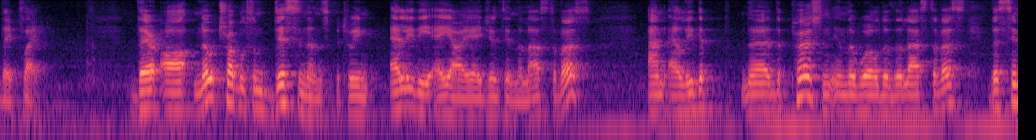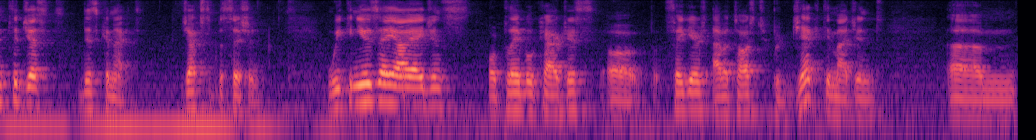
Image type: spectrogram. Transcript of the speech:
they play. There are no troublesome dissonance between Ellie, the AI agent in The Last of Us, and Ellie, the, the, the person in the world of The Last of Us. They simply just disconnect, juxtaposition. We can use AI agents or playable characters or figures, avatars, to project imagined um,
